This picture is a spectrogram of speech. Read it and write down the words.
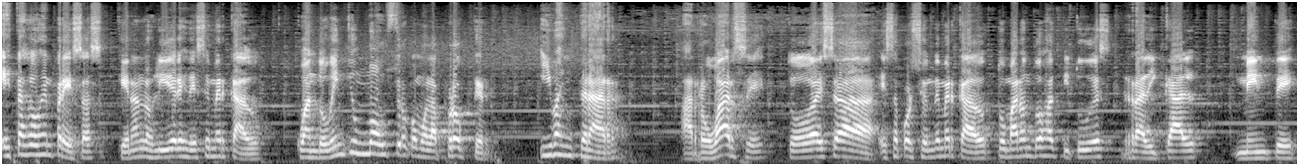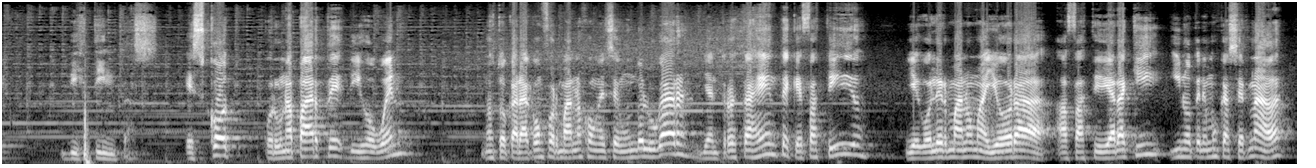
estas dos empresas, que eran los líderes de ese mercado, cuando ven que un monstruo como la Procter iba a entrar a robarse toda esa, esa porción de mercado, tomaron dos actitudes radicalmente distintas. Scott, por una parte, dijo, bueno, nos tocará conformarnos con el segundo lugar, ya entró esta gente, qué fastidio, llegó el hermano mayor a, a fastidiar aquí y no tenemos que hacer nada.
